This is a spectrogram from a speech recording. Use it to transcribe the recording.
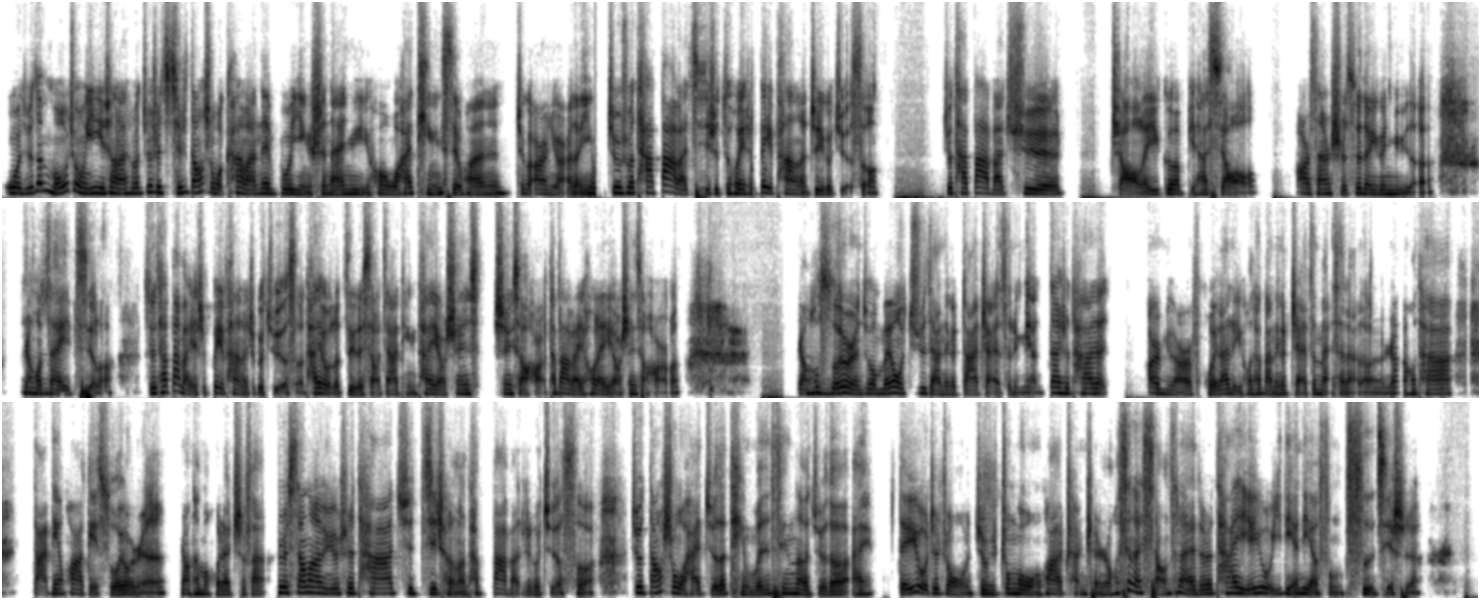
我觉得某种意义上来说，就是其实当时我看完那部《饮食男女》以后，我还挺喜欢这个二女儿的，因为就是说他爸爸其实最后也是背叛了这个角色，就他爸爸去找了一个比他小二三十岁的一个女的。然后在一起了，所以他爸爸也是背叛了这个角色。他有了自己的小家庭，他也要生生小孩。他爸爸后来也要生小孩了。然后所有人就没有聚在那个大宅子里面。但是他二女儿回来了以后，他把那个宅子买下来了。然后他打电话给所有人，让他们回来吃饭，就是相当于是他去继承了他爸爸这个角色。就当时我还觉得挺温馨的，觉得哎，得有这种就是中国文化的传承。然后现在想起来，就是他也有一点点讽刺，其实。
